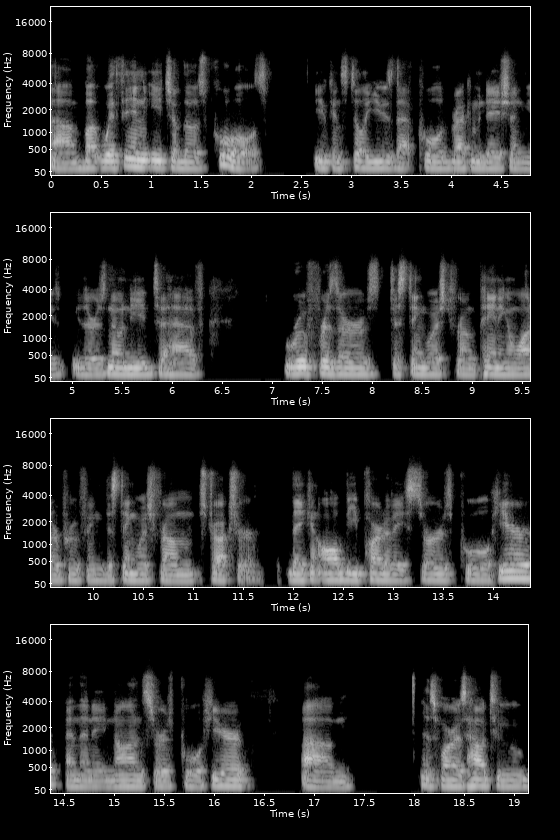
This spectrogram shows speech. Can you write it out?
Um, but within each of those pools, you can still use that pooled recommendation. You, there is no need to have roof reserves distinguished from painting and waterproofing, distinguished from structure. They can all be part of a SIRS pool here and then a non-SIRS pool here. Um, as far as how to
